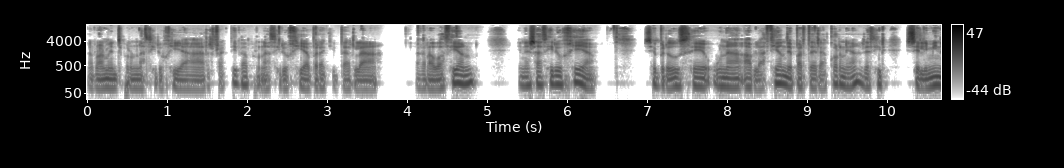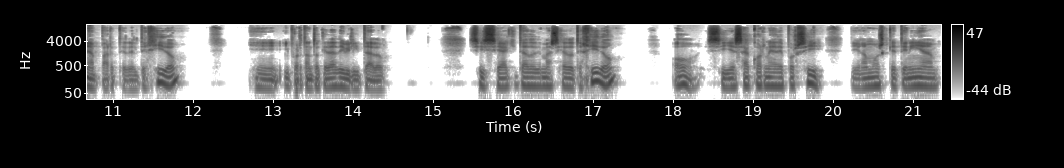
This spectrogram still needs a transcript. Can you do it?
normalmente por una cirugía refractiva, por una cirugía para quitar la, la graduación, en esa cirugía se produce una ablación de parte de la córnea, es decir, se elimina parte del tejido y, y por tanto queda debilitado. Si se ha quitado demasiado tejido, o si esa córnea de por sí, digamos que tenía,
